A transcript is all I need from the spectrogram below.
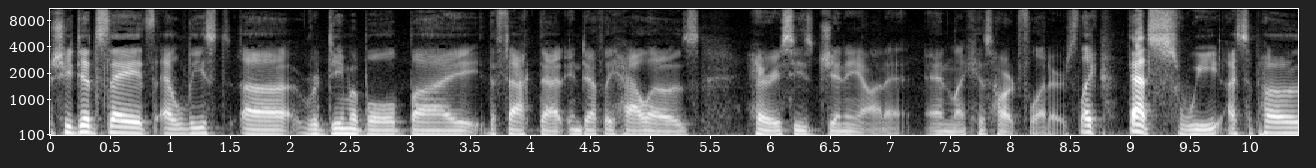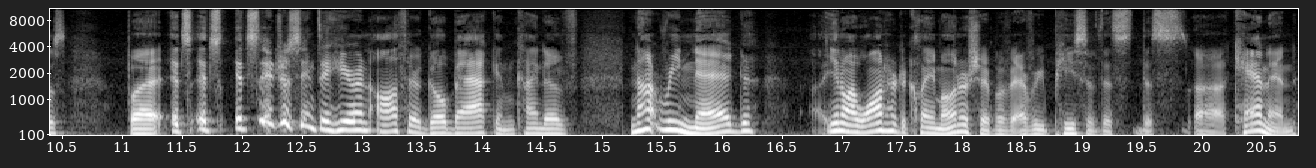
she did say it's at least uh, redeemable by the fact that in Deathly Hallows, Harry sees Ginny on it and like his heart flutters. Like that's sweet, I suppose. But it's it's it's interesting to hear an author go back and kind of not renege. You know, I want her to claim ownership of every piece of this this uh, canon,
